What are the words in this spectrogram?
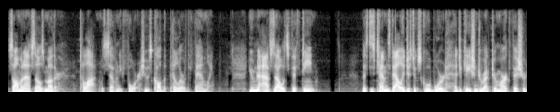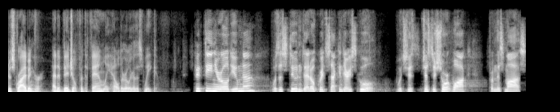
Salman Afzaal's mother, Talat, was 74. She was called the pillar of the family. Yumna Afzaal was 15. This is Thames Valley District School Board Education Director Mark Fisher describing her at a vigil for the family held earlier this week. 15 year old Yumna was a student at Oak Ridge Secondary School, which is just a short walk from this mosque.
